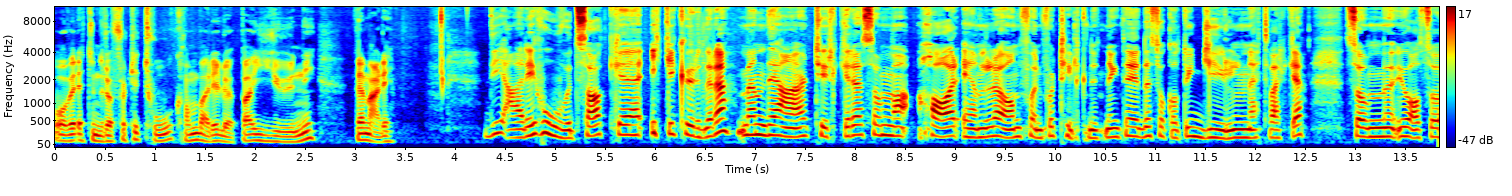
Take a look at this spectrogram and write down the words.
Over 142 kom bare i løpet av juni. Hvem er de? De er i hovedsak eh, ikke kurdere, men det er tyrkere som har en eller annen form for tilknytning til det såkalte Gylen-nettverket, som jo altså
